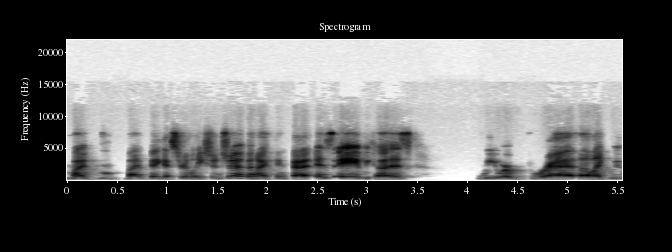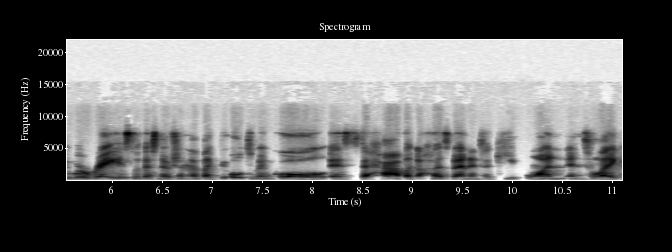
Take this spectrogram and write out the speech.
my my biggest relationship. And I think that is a because we were bred uh, like we were raised with this notion that like the ultimate goal is to have like a husband and to keep one and to like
